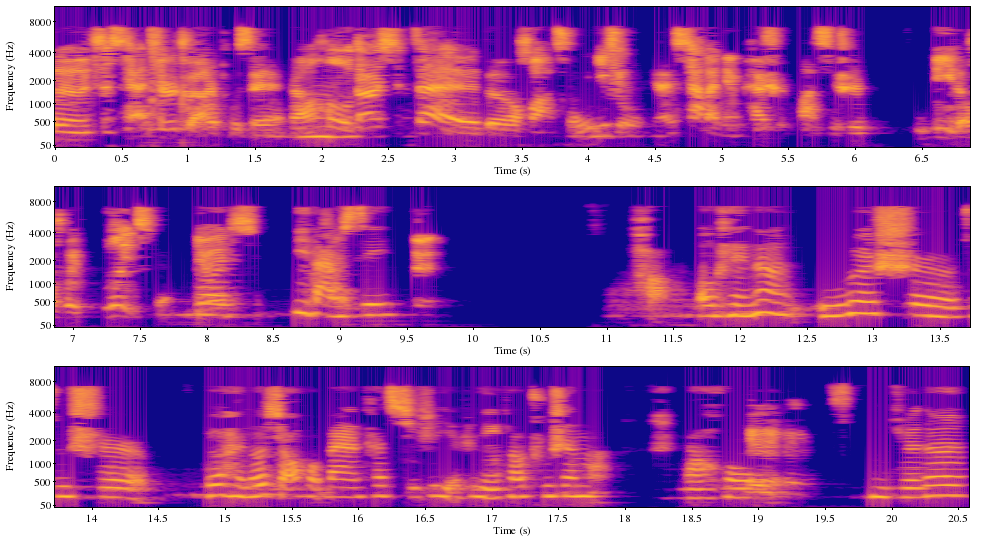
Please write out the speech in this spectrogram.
呃，之前其实主要是 to C，然后当然现在的话，从一九年下半年开始的话，其实。B 的会多一些，因为 B 大于 C。对，好，OK，那无论是就是有很多小伙伴，他其实也是营销出身嘛，然后你觉得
